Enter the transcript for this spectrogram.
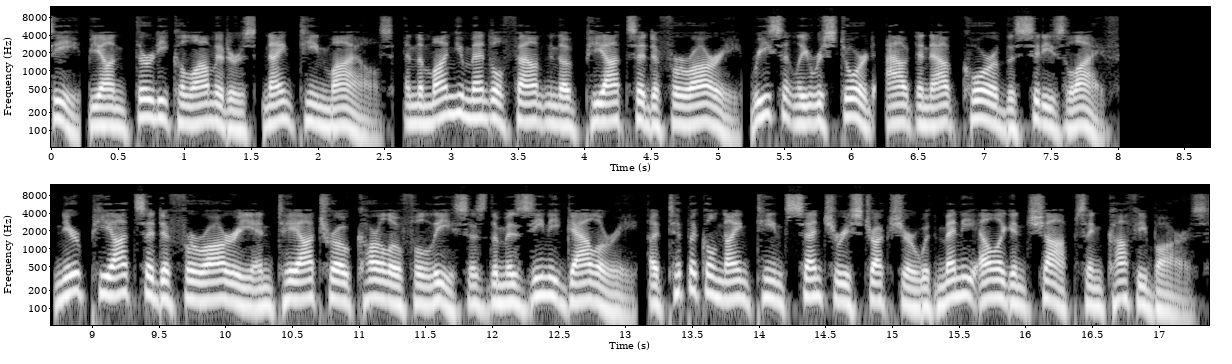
sea beyond 30 kilometers 19 miles, and the monumental fountain of Piazza de Ferrari, recently restored, out-and-out core of the city's life. Near Piazza de Ferrari and Teatro Carlo Felice is the Mazzini Gallery, a typical 19th-century structure with many elegant shops and coffee bars.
